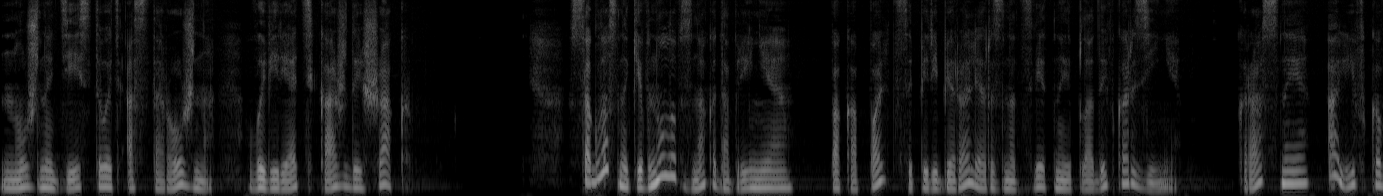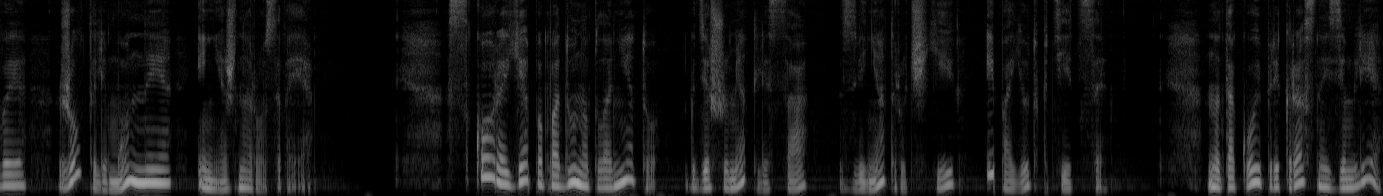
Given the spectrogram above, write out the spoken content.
Нужно действовать осторожно, выверять каждый шаг. Согласно кивнула в знак одобрения, пока пальцы перебирали разноцветные плоды в корзине. Красные, оливковые, желто-лимонные и нежно-розовые. Скоро я попаду на планету, где шумят леса, звенят ручьи и поют птицы. На такой прекрасной земле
